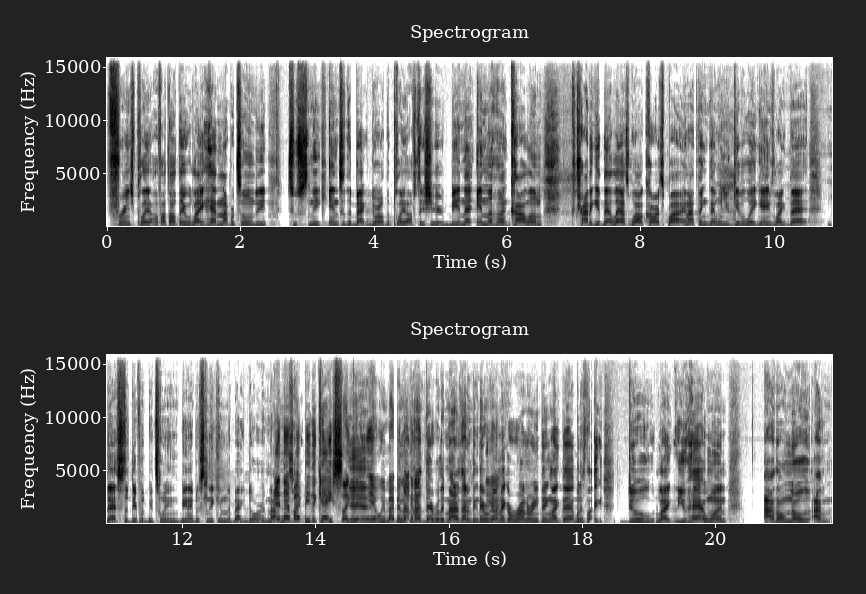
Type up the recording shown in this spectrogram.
fringe playoff. I thought they were like had an opportunity to sneak into the back door of the playoffs this year, be in that in the hunt column, try to get that last wild card spot. And I think that when you give away games like that, that's the difference between being able to sneak in the back door or not. And that So- might be the case. Like, yeah, we might be not, looking not at that really matters. I didn't think they were Yeah. gonna make a run or anything like that. But it's like, dude, like you had one. I don't know. I'm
